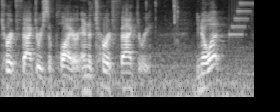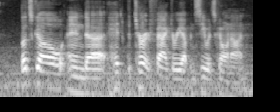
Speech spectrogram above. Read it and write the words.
Turret factory supplier and a turret factory. You know what? Let's go and uh, hit the turret factory up and see what's going on.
